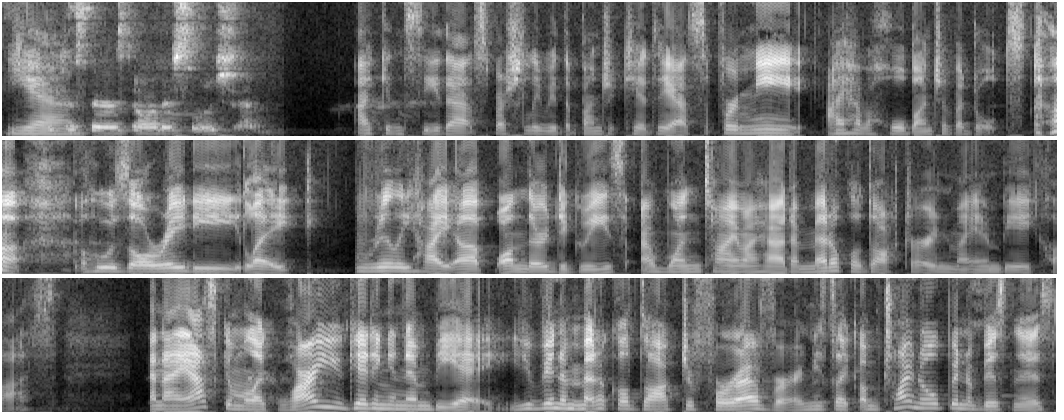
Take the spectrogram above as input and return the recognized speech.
Yeah. Because there is no other solution. I can see that, especially with a bunch of kids. Yeah, so for me, I have a whole bunch of adults who's already like really high up on their degrees. At one time, I had a medical doctor in my MBA class, and I asked him, like, why are you getting an MBA? You've been a medical doctor forever. And he's like, I'm trying to open a business.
